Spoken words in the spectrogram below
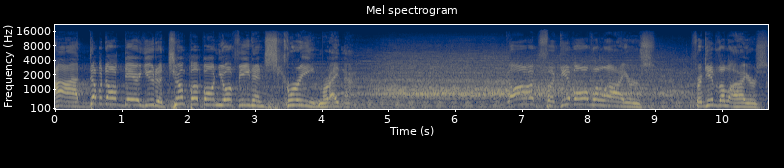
I double dog dare you to jump up on your feet and scream right now. God, forgive all the liars. Forgive the liars.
